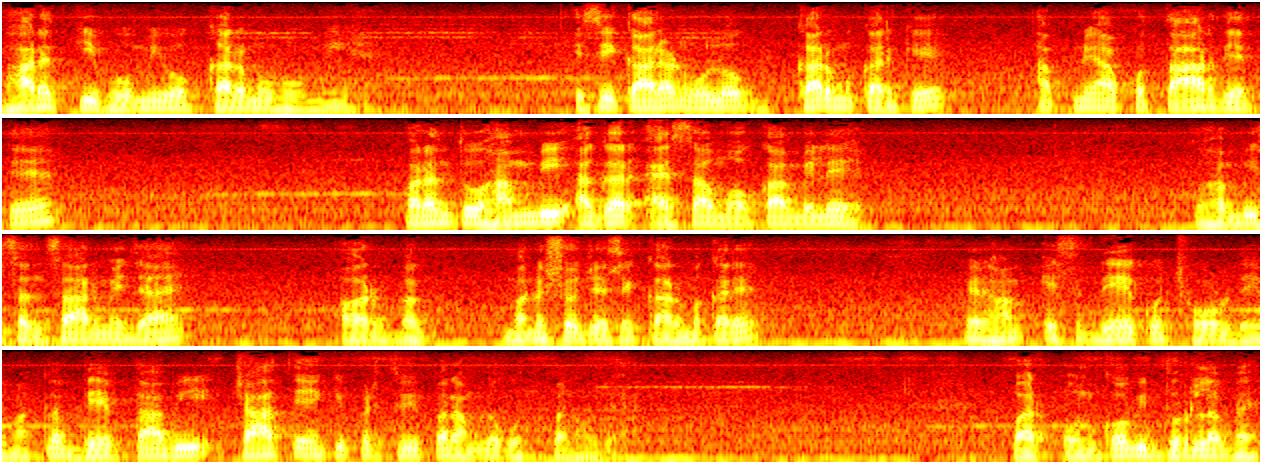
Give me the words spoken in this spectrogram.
भारत की भूमि, वो कर्म भूमि है। इसी कारण वो लोग कर्म करके अपने आप को तार देते हैं। परंतु हम भी अगर ऐसा मौका मिले तो हम भी संसार में जाएँ और मनुष्यों जैसे कर्म करें, फिर हम इस देह को छोड़ दें। मतलब देवता भी चाहते हैं कि पृथ्वी पर हम लोग उत्पन्न हो जाए। पर उनको भी दुर्लभ है।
